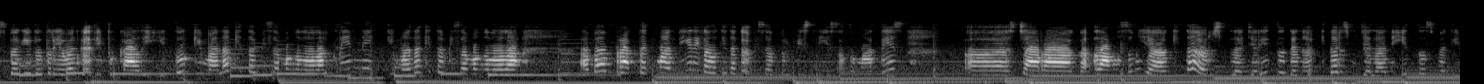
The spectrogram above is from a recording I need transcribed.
sebagai dokter hewan nggak dibekali itu gimana kita bisa mengelola klinik? Gimana kita bisa mengelola apa praktek mandiri kalau kita nggak bisa berbisnis otomatis? Eh, secara nggak langsung ya kita harus belajar itu dan kita harus menjalani itu sebagai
